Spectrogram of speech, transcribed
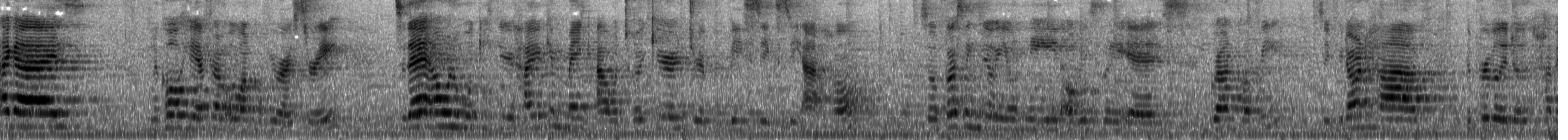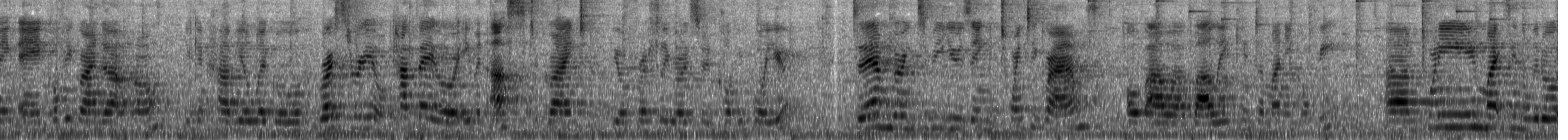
Hi guys, Nicole here from Oeang Coffee Roastery. Today I want to walk you through how you can make our Tokyo Drip V60 at home. So first thing that you'll need obviously is ground coffee. So if you don't have the privilege of having a coffee grinder at home, you can have your local roastery or cafe or even us to grind your freshly roasted coffee for you. Today I'm going to be using 20 grams of our Bali Kintamani coffee. Um, 20 might seem a little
